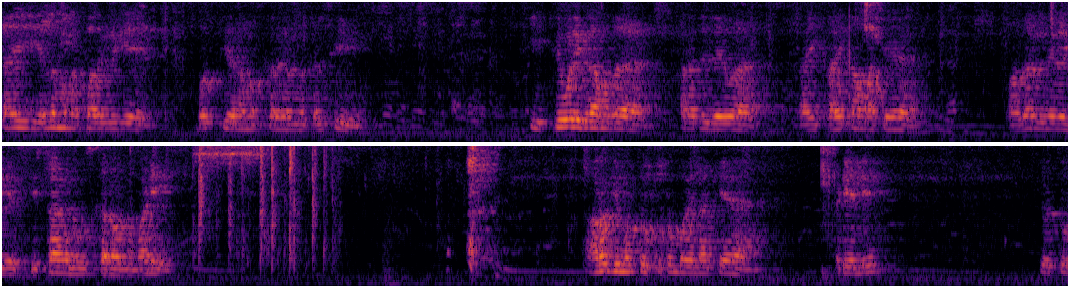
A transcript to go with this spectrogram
ತಾಯಿ ಎಲ್ಲಮ್ಮನ ಪಾದಗಳಿಗೆ ಭಕ್ತಿಯ ನಮಸ್ಕಾರಗಳನ್ನು ಸಲ್ಲಿಸಿ ಈ ಕಿವಳಿ ಗ್ರಾಮದ ಆರಾಧ್ಯ ದೈವ ತಾಯಿ ಕಾಯಿಕಾ ಮಾತೆಯ ಪಾದಾರಗಳಿಗೆ ಶಿಷ್ಟಾಂಗ ನಮಸ್ಕಾರವನ್ನು ಮಾಡಿ. ಆರೋಗ್ಯ ಮತ್ತು ಕುಟುಂಬ ಇಲಾಖೆಯ ಅಡಿಯಲ್ಲಿ ಇವತ್ತು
